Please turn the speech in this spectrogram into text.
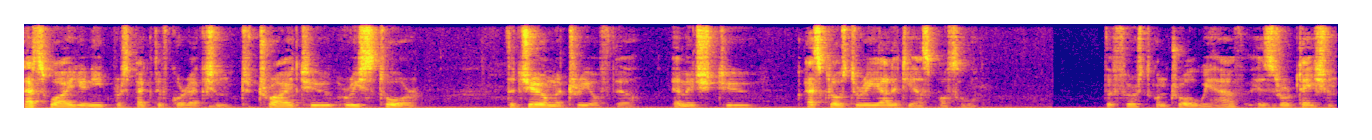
That's why you need perspective correction to try to restore the geometry of the image to as close to reality as possible. The first control we have is rotation.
